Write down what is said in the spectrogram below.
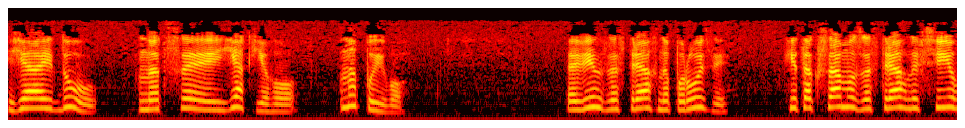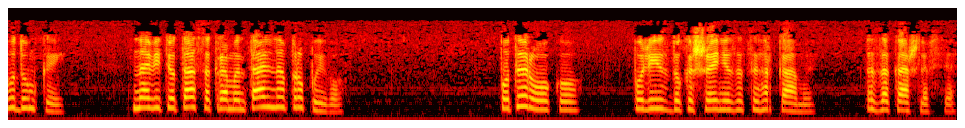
Я йду на це, як його, на пиво. Він застряг на порозі, і так само застрягли всі його думки, навіть ота сакраментальна про пиво. Потер око, поліз до кишені за цигарками, закашлявся.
